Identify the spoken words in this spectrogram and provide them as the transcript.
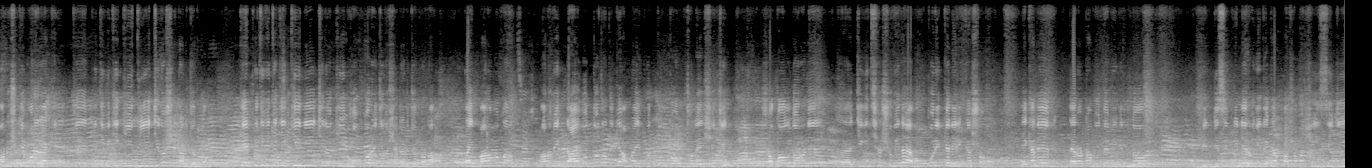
মানুষকে মনে রাখে যে পৃথিবীকে কী দিয়েছিল সেটার জন্য। কে পৃথিবী থেকে কী নিয়েছিল, কী ভোগ করেছিল সেটার জন্য না। তাই মানবতার মানবিক দায়বদ্ধতা থেকে আমরা এই প্রত্যন্ত অঞ্চলে এসেছি। সকল ধরনের চিকিৎসা সুবিধা এবং পরীক্ষা নিরীক্ষা সহ। এখানে তেরোটা বুথে বিভিন্ন ডিসিপ্লিনের রোগী দেখার পাশাপাশি ECG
